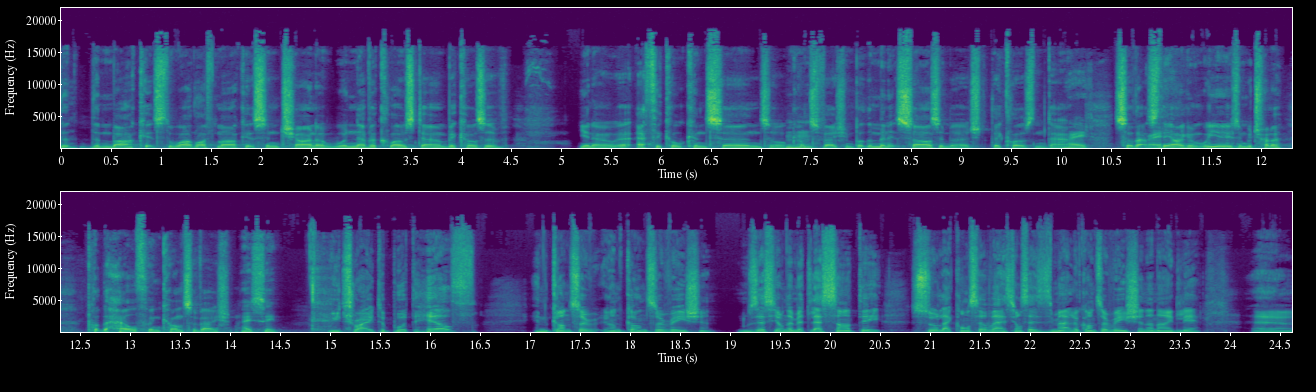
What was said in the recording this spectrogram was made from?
The, the markets, the wildlife markets in China were never closed down because of, you know, uh, ethical concerns or Mhm. conservation. But the minute SARS emerged, they closed them down. Right. So that's Right. the argument we use, and we're trying to put the health in conservation. I see. We try to put health in, conser- in conservation. Nous essayons de mettre la santé sur la conservation. Ça se dit mal, le conservation en anglais. Euh,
